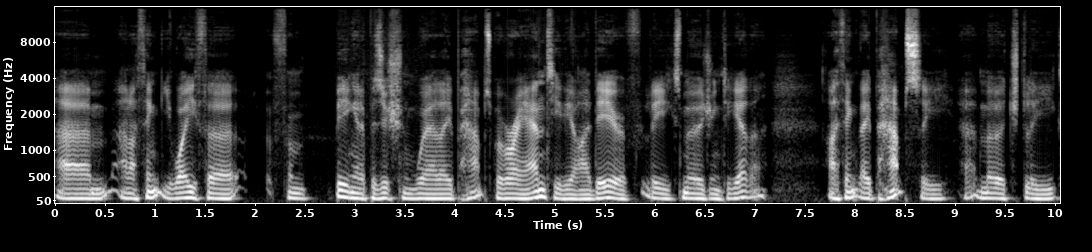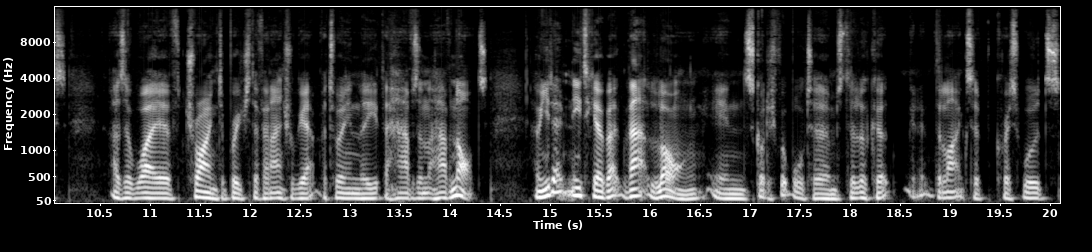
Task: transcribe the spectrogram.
um, and I think UEFA, from being in a position where they perhaps were very anti the idea of leagues merging together, I think they perhaps see uh, merged leagues as a way of trying to bridge the financial gap between the, the haves and the have nots. I mean, you don't need to go back that long in Scottish football terms to look at you know, the likes of Chris Woods,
